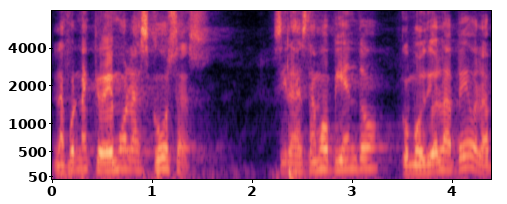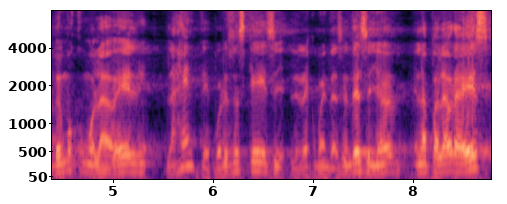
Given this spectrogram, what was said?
la forma en que vemos las cosas. Si las estamos viendo como Dios las ve o las vemos como la ve la gente. Por eso es que la recomendación del Señor en la palabra es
